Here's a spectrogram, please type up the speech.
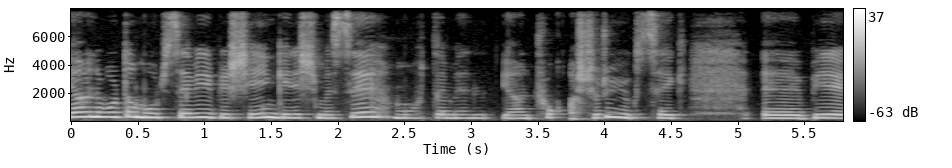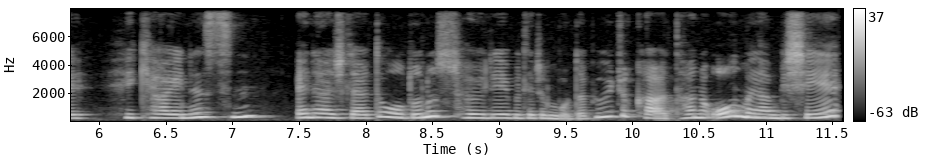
Yani burada mucizevi bir şeyin gelişmesi muhtemel yani çok aşırı yüksek bir hikayenizin enerjilerde olduğunu söyleyebilirim burada. Büyücü kartı hani olmayan bir şeyi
